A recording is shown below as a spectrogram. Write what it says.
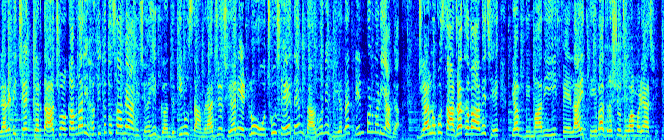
Reality check કરતા ચોંકાવનારી હકીકતો સામે આવી છે. અહીં ગંદકીનું સામ્રાજ્ય છે અને એટલું ઓછું છે તેમ દારૂ અને બિયરના ટીન પણ મળી આવ્યા. જ્યાં લોકો સાજા થવા આવે છે ત્યાં બીમારી ફેલાય તેવા દ્રશ્યો જોવા મળ્યા છે.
